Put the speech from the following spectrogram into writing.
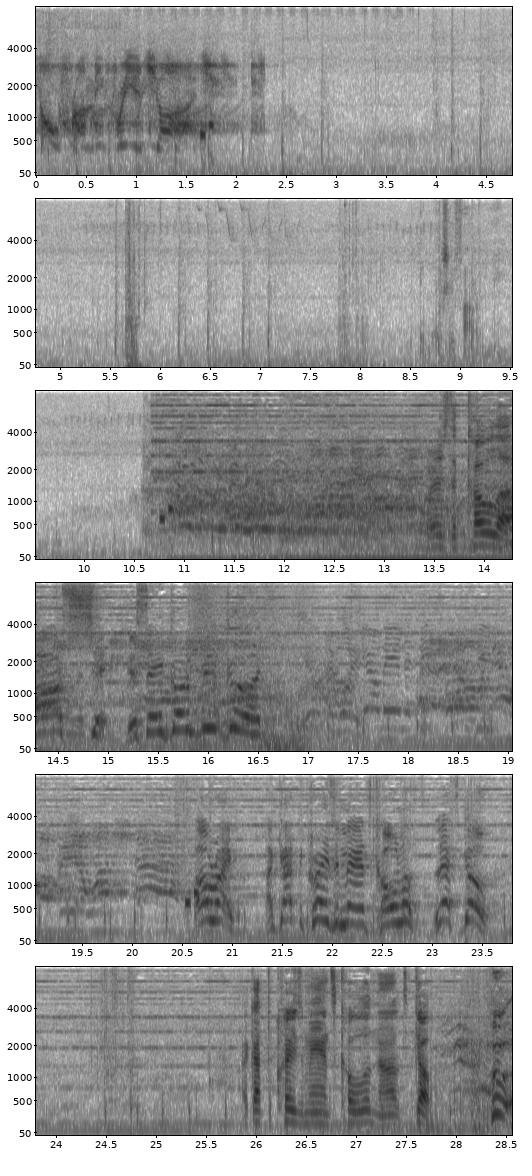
stole from me free of charge. It actually followed me. Where's the cola? Oh shit, this ain't gonna be good. I got the crazy man's cola. Let's go. I got the crazy man's cola. Now let's go. Huh.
